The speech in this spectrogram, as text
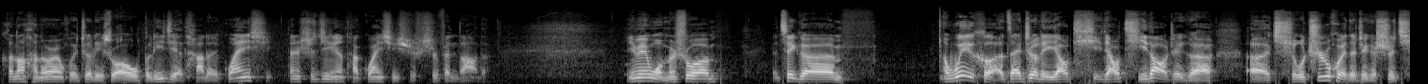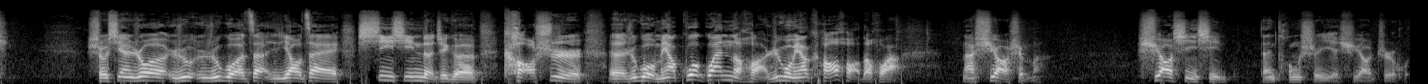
可能很多人会这里说哦，我不理解他的关系，但实际上他关系是十分大的。因为我们说，这个为何在这里要提要提到这个呃求智慧的这个事情？首先，若如如果在要在信心的这个考试，呃，如果我们要过关的话，如果我们要考好的话，那需要什么？需要信心，但同时也需要智慧，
